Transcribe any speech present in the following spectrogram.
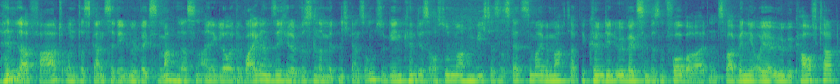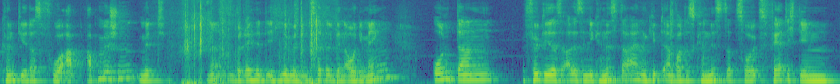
Händler fahrt und das Ganze den Ölwechsel machen lassen. Einige Leute weigern sich oder wissen damit nicht ganz umzugehen. Könnt ihr es auch so machen, wie ich das das letzte Mal gemacht habe. Ihr könnt den Ölwechsel ein bisschen vorbereiten. Und zwar, wenn ihr euer Öl gekauft habt, könnt ihr das vorab abmischen mit, ne, berechnet ihr hier mit dem Zettel genau die Mengen und dann füllt ihr das alles in die Kanister ein und gebt einfach das Kanisterzeugs fertig dem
